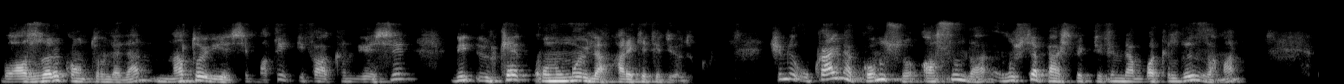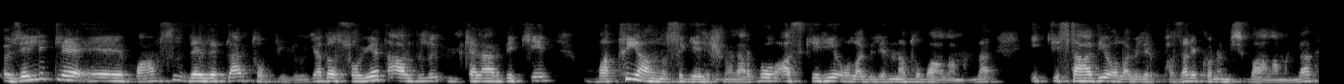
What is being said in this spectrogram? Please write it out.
boğazları kontrol eden NATO üyesi, Batı İttifakı'nın üyesi bir ülke konumuyla hareket ediyorduk. Şimdi Ukrayna konusu aslında Rusya perspektifinden bakıldığı zaman özellikle e, bağımsız devletler topluluğu ya da Sovyet ardılı ülkelerdeki batı yanlısı gelişmeler bu askeri olabilir NATO bağlamında, iktisadi olabilir pazar ekonomisi bağlamında,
